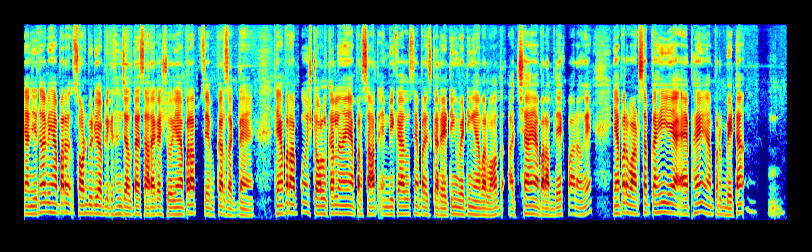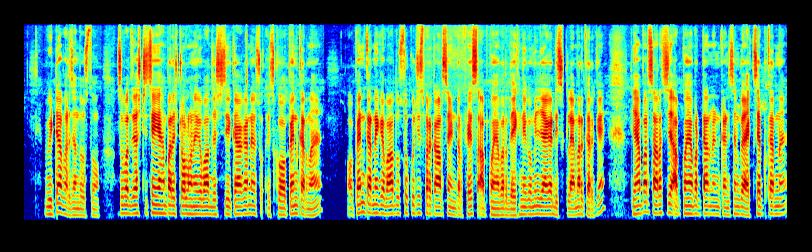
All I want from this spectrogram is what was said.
या जितना भी यहाँ पर शॉर्ट वीडियो एप्लीकेशन चलता है सारा का स्टोरी यहाँ पर आप सेव कर सकते हैं तो यहाँ पर आपको इंस्टॉल कर लेना है यहाँ पर सात एम का है दोस्तों यहाँ पर इसका रेटिंग वेटिंग यहाँ पर बहुत अच्छा है, यहाँ पर आप देख पा रहे होंगे। यहाँ पर व्हाट्सअप का ही ये ऐप है, यहाँ पर बेटा वीटा वर्जन दोस्तों। उसके बाद जस्ट इसे यहाँ पर इंस्टॉल होने के बाद जस्ट इसे क्या करना है इसको ओपन करना है। ओपन करने के बाद दोस्तों कुछ इस प्रकार से इंटरफेस आपको यहाँ पर देखने को मिल जाएगा डिस्क्लेमर करके। तो यहाँ पर सारा चीज़ आपको यहाँ पर टर्म एंड कंडीशन को एक्सेप्ट करना है।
